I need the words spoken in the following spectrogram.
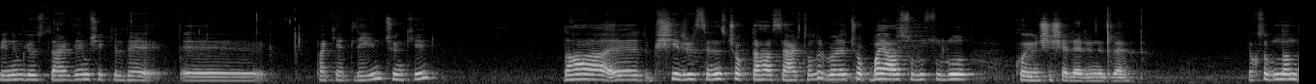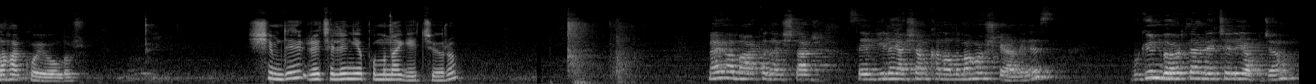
Benim gösterdiğim şekilde e, paketleyin çünkü daha e, pişirirseniz çok daha sert olur. Böyle çok bayağı sulu sulu koyun şişelerinize. Yoksa bundan daha koyu olur. Şimdi reçelin yapımına geçiyorum. Merhaba arkadaşlar. Sevgiyle Yaşam kanalıma hoş geldiniz. Bugün böğürtlen reçeli yapacağım.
